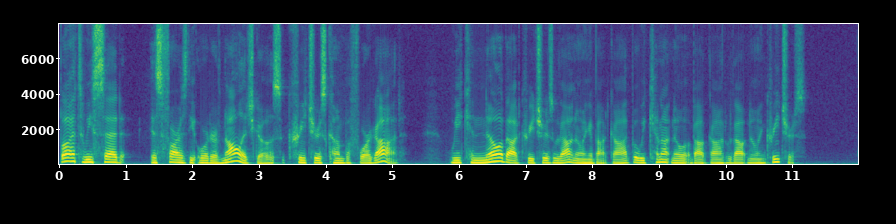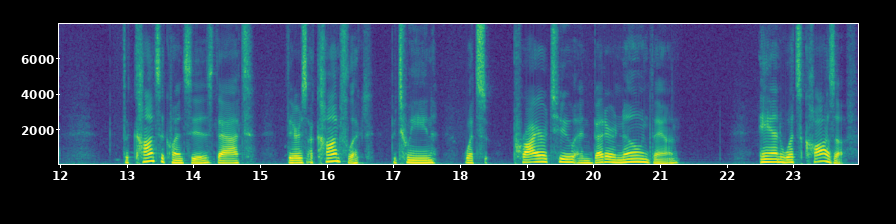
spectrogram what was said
But we said, as far as the order of knowledge goes, creatures come before God. We can know about creatures without knowing about God, but we cannot know about God without knowing creatures. The consequence is that there's a conflict between what's prior to and better known than and what's cause of.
